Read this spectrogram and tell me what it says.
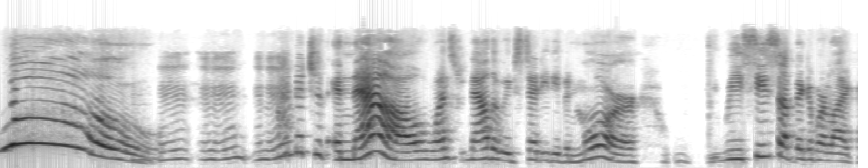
whoa, mm-hmm, mm-hmm, mm-hmm. I bet you. And now, once now that we've studied even more, we see something and we're like,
